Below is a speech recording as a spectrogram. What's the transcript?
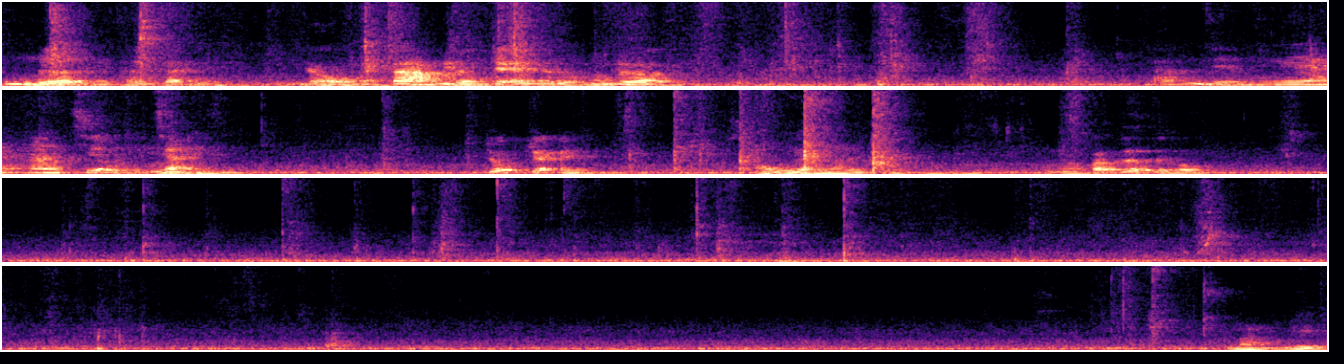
không được cái thằng thằng này đầu mẹ tám thì không trẻ cho được không được tám điểm nghe hai triệu thì chạy chốt chạy sáu người mà nó bắt rất được không nằm đi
